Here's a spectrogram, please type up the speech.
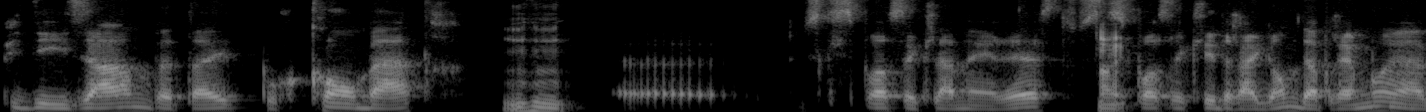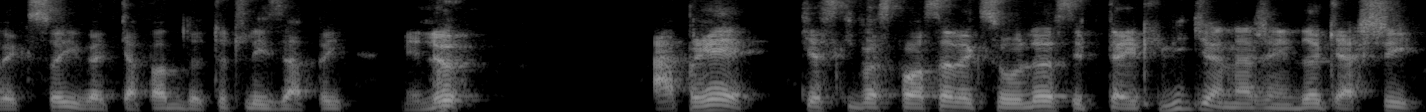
puis des armes peut-être pour combattre Mhm. tout ce qui se passe avec la mairesse, tout ce qui Ouais. se passe avec les dragons. D'après moi, avec ça, il va être capable de toutes les zapper. Mais là, après, qu'est-ce qui va se passer avec Sola? C'est peut-être lui qui a un agenda caché.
